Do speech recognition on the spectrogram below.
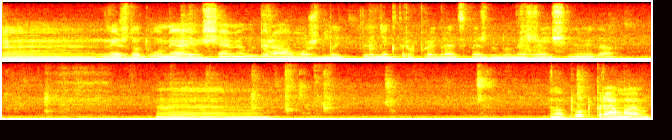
Между двумя вещами выбирал. Может быть, для некоторых проиграется между двумя женщинами, да. Но тут прямо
